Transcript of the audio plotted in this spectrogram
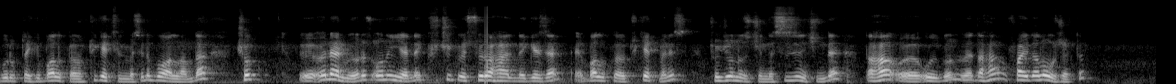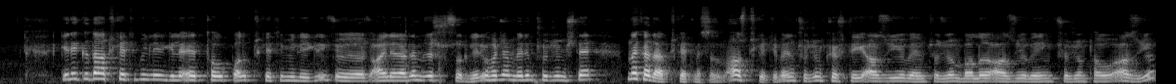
gruptaki balıkların tüketilmesini bu anlamda çok e, önermiyoruz. Onun yerine küçük ve sürü halinde gezen e, balıkları tüketmeniz çocuğunuz için de sizin için de daha e, uygun ve daha faydalı olacaktır. Gene gıda tüketimiyle ilgili et, tavuk, balık tüketimiyle ilgili e, ailelerden bize şu soru geliyor. Hocam benim çocuğum işte ne kadar tüketmesi lazım? Az tüketiyor. Benim çocuğum köfteyi az yiyor, benim çocuğum balığı az yiyor, benim çocuğum tavuğu az yiyor.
